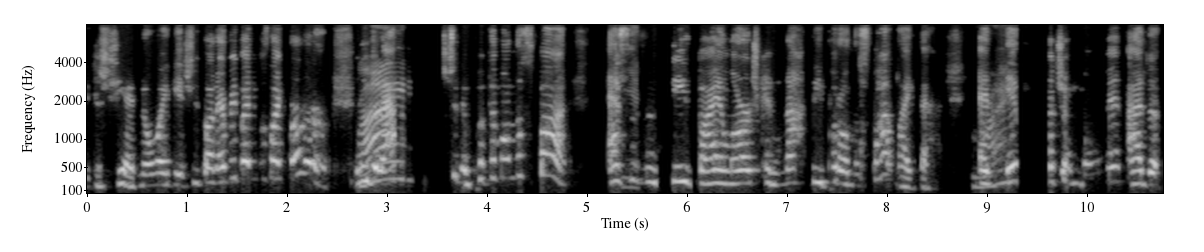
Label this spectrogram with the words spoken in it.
because she had no idea. She thought everybody was like her. Right question and put them on the spot. S's and C's, by and large, cannot be put on the spot like that. And right. in such a moment, I had to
